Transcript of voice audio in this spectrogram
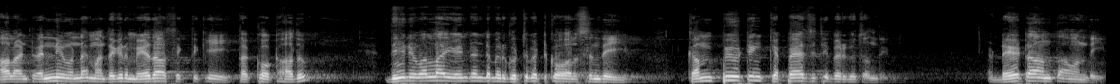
అలాంటివన్నీ ఉన్నాయి మన దగ్గర మేధాశక్తికి తక్కువ కాదు. దీనివల్ల ఏంటంటే మీరు గుర్తుపెట్టుకోవాల్సింది కంప్యూటింగ్ కెపాసిటీ పెరుగుతుంది. డేటా అంతా ఉంది.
